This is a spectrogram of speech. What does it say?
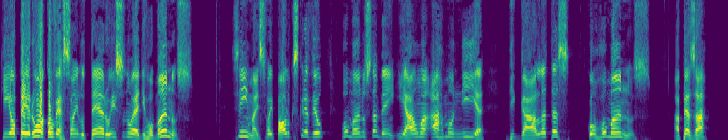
que operou a conversão em Lutero, isso não é de Romanos? Sim, mas foi Paulo que escreveu Romanos também. E há uma harmonia de Gálatas com Romanos, apesar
